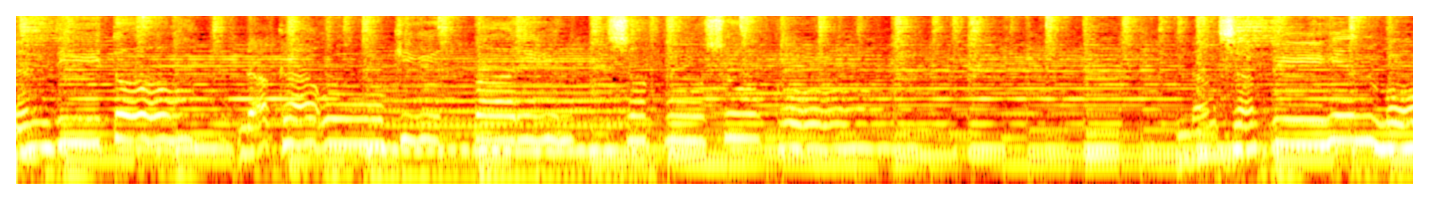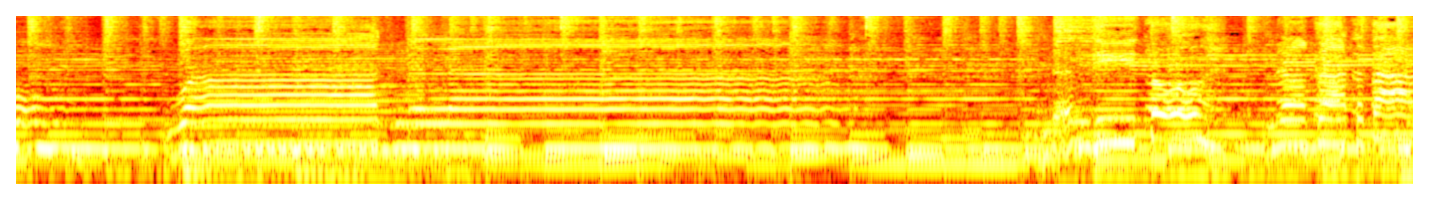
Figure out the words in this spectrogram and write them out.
Nandito, nakaukit pa rin sa puso ko. Nang sabihin mo, wag na lang. Nandito, nakatatak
